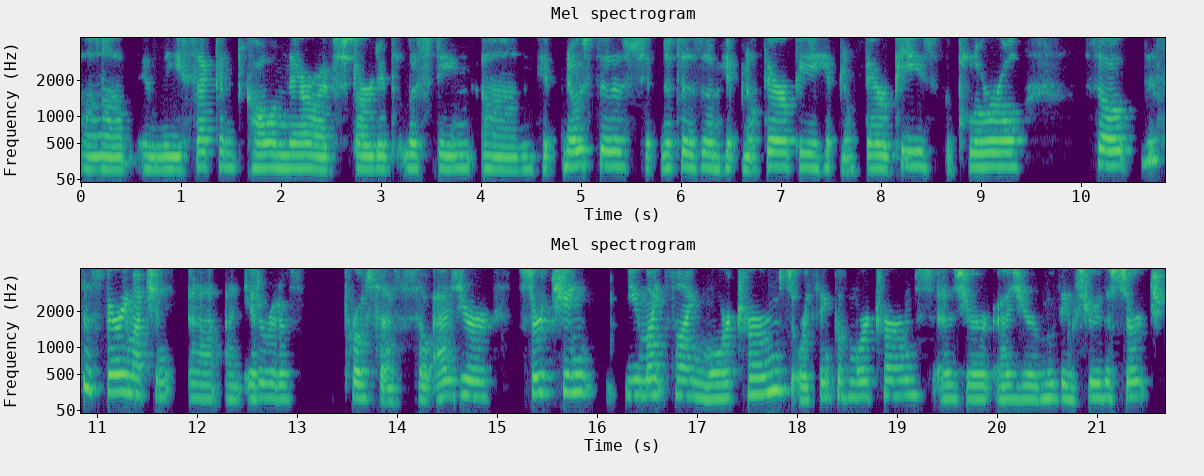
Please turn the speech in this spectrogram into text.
Uh, in the second column there, I've started listing um, hypnosis, hypnotism, hypnotherapy, hypnotherapies, the plural. So this is very much an, uh, an iterative process. So as you're searching, you might find more terms or think of more terms as you're as you're moving through the search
